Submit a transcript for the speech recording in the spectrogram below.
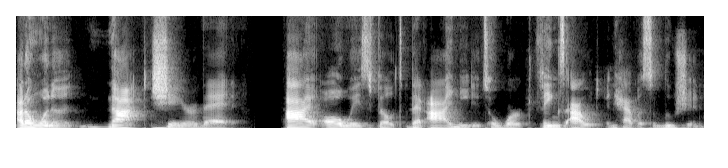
I don't want to not share that I always felt that I needed to work things out and have a solution.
